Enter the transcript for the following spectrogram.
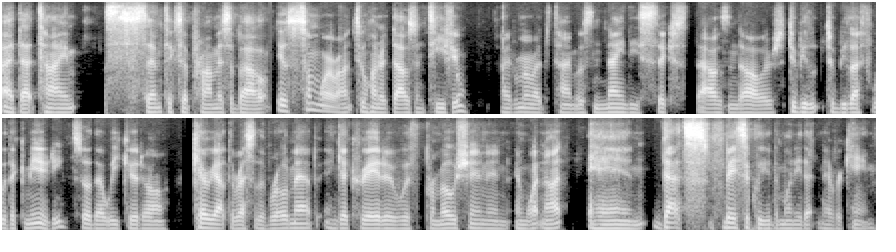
at that time, Semtex had promised about, it was somewhere around 200,000 TFUE. I remember at the time it was ninety-six thousand dollars to be to be left with the community, so that we could uh, carry out the rest of the roadmap and get creative with promotion and, and whatnot. And that's basically the money that never came.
